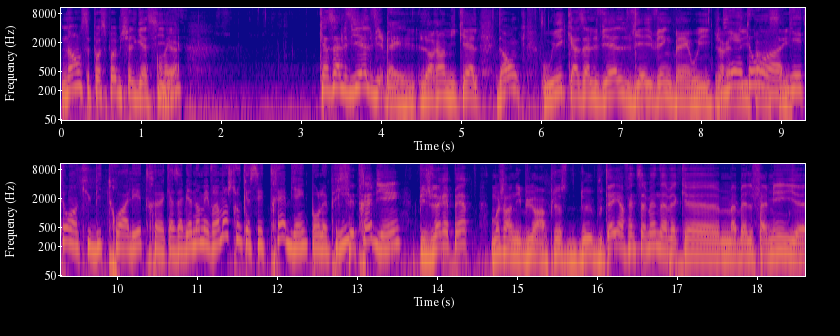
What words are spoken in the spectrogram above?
Non, c'est pas, pas Michel Gassier. Oui. hein? Casalviel, vie- ben, Laurent Miquel. Donc, oui, Casalviel, vieille vigne, ben oui, j'aurais dû y Bientôt, en, penser. bientôt en cubit de 3 litres, euh, Casabian. Non, mais vraiment, je trouve que c'est très bien pour le prix. C'est très bien. Puis je le répète, moi j'en ai bu en plus deux bouteilles en fin de semaine avec euh, ma belle famille euh,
